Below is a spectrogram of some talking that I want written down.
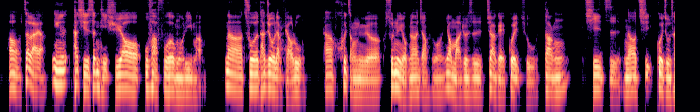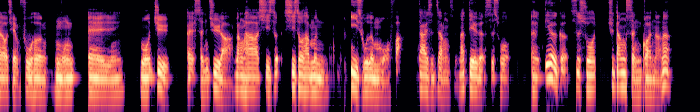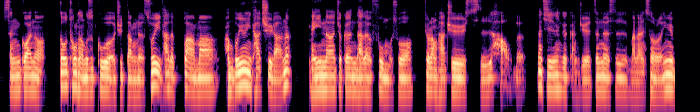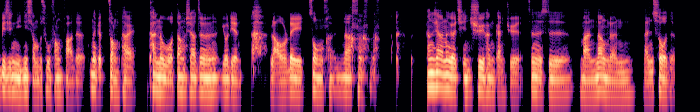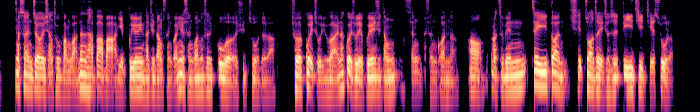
好，再来啊，因为他其实身体需要无法负荷魔力嘛，那除了他就有两条路。他会长女儿孙女有跟他讲说，要么就是嫁给贵族当妻子，然后妻贵族才有钱附和魔诶、欸、魔具诶、神具啦，让他吸收吸收他们溢出的魔法，大概是这样子。那第二个是说，诶、第二个是说去当神官啊。那神官哦，都通常都是孤儿去当的，所以他的爸妈很不愿意他去啦。那梅英呢，就跟他的父母说。就让他去死好了。那其实那个感觉真的是蛮难受了，因为毕竟已经想不出方法的那个状态，看得我当下真的有点啊老泪纵横呐。当下那个情绪和感觉真的是蛮让人难受的。那虽然最后想出方法，但是他爸爸也不愿意他去当神官，因为神官都是孤儿去做的啦。除了贵族以外，那贵族也不愿意去当神神官呐。哦，那这边这一段先做到这里，就是第一季结束了。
